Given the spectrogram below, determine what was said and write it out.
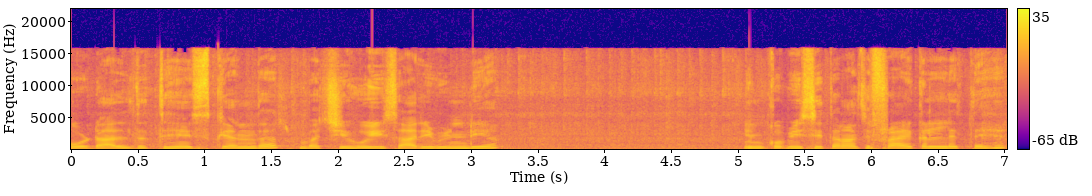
और डाल देते हैं इसके अंदर बची हुई सारी भिंडियाँ। इनको भी इसी तरह से फ्राई कर लेते हैं।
